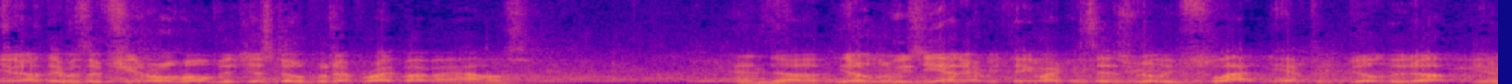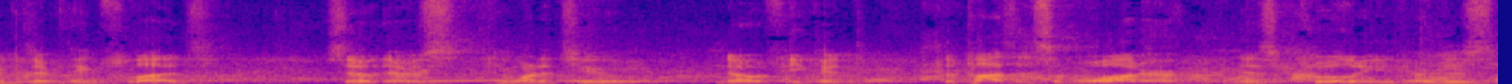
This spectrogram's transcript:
You know, there was a funeral home that just opened up right by my house. And, uh, you know, Louisiana, everything, like I said, is really flat and you have to build it up, you know, because everything floods. So there was, he wanted to know if he could deposit some water in this coulee or this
